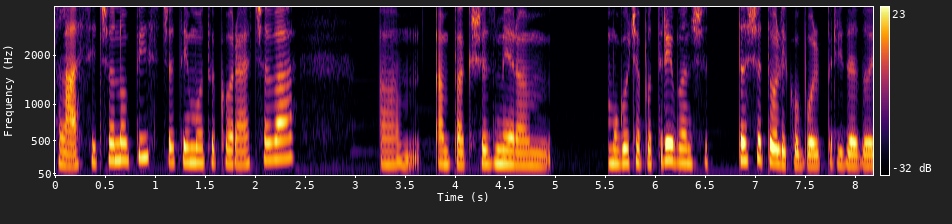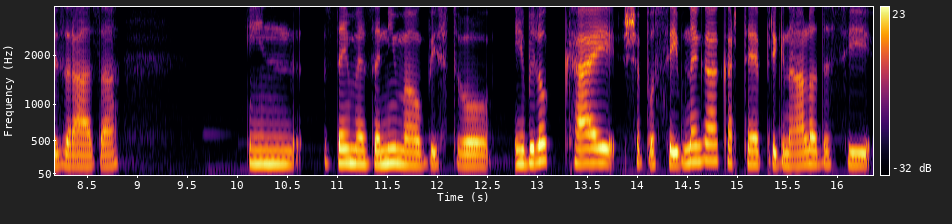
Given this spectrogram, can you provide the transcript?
klasičen opis, če temu tako rečeva, um, ampak še zmeraj mogoče potreben, še, da še toliko bolj pride do izraza. In zdaj me zanima, v bistvu, je bilo kaj še posebnega, kar te je prignalo, da si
